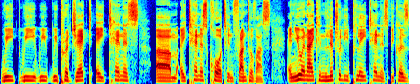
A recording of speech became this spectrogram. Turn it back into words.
we we we we project a tennis um, a tennis court in front of us and you and I can literally play tennis because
